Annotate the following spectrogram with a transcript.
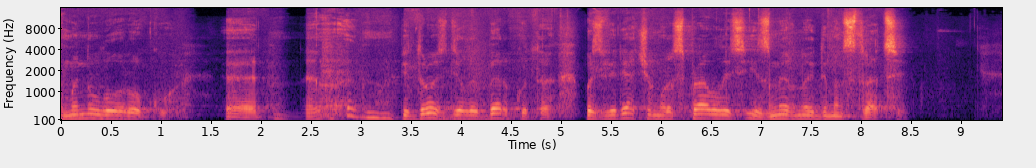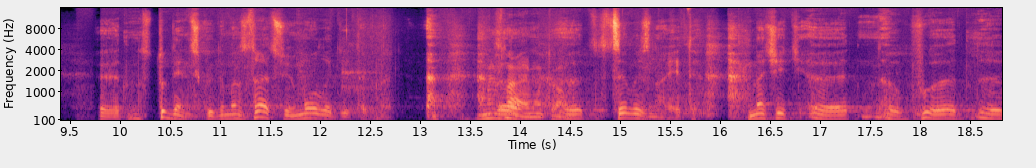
минулого року підрозділи Беркута по звірячому розправились із мирною демонстрацією студентською демонстрацією молоді і так далі. Ми знаємо там. Е, Це ви знаєте. Значить, е, в- е,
